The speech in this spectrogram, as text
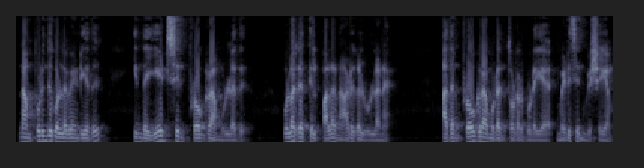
நாம் புரிந்து கொள்ள வேண்டியது இந்த எய்ட்ஸின் புரோகிராம் உள்ளது. உலகத்தில் பல நாடுகள் உள்ளன. அதன் புரோகிராமுடன் தொடர்புடைய மெடிசின் விஷயம்.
